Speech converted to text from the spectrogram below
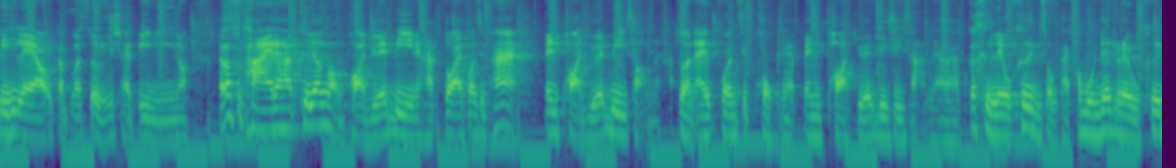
ปีที่แล้วกับวัสดุที่ใช้ปีนี้เนาะแล้วก็สุดท้ายนะครับคือเรื่องของพอร์ต USB นะครับ ตัว iPhone 15 เป็นพอร์ต USB 2 นะครับ ส่วน iPhone 16 เนี่ยเป็นพอร์ต USB C 3แล้วนะครับ ก็คือเร็วขึ้นส่งถ่ายข้อมูลได้เร็วขึ้น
